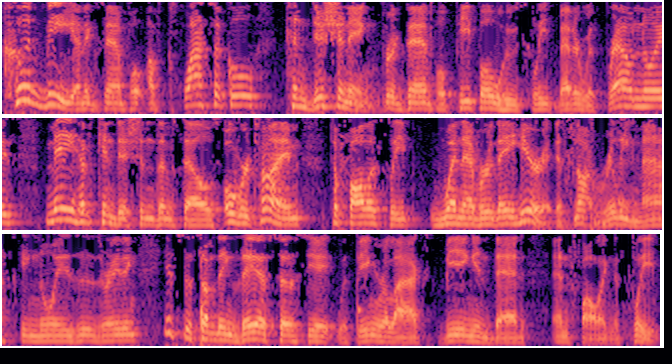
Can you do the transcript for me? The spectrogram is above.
could be an example of classical conditioning. For example, people who sleep better with brown noise may have conditioned themselves over time to fall asleep whenever they hear it. It's not really masking noises or anything, it's just something they associate with being relaxed, being in bed, and falling asleep.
